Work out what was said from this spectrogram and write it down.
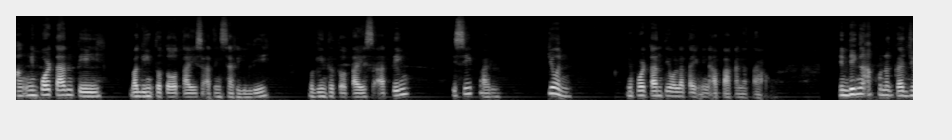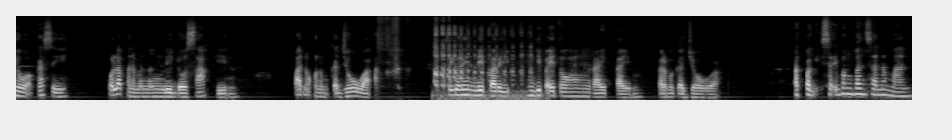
ang importante, maging totoo tayo sa ating sarili, maging totoo tayo sa ating isipan. Yun. Importante wala tayong inaapakan na tao. Hindi nga ako nagka-jowa kasi wala pa naman ng ligaw sa akin. Paano ako na magka-jowa? Siguro hindi pa, hindi pa itong right time para magka-jowa. At pag sa ibang bansa naman,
